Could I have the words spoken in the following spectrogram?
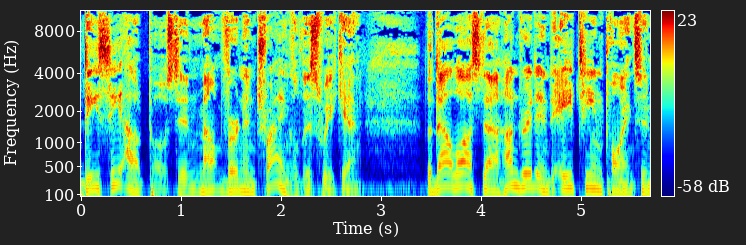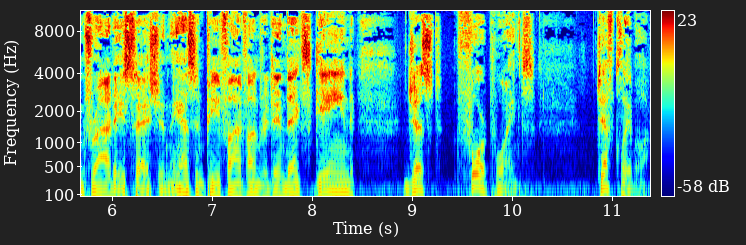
DC outpost in Mount Vernon Triangle this weekend. The Dow lost 118 points in Friday's session. The S&P 500 index gained just four points. Jeff Clabaugh,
